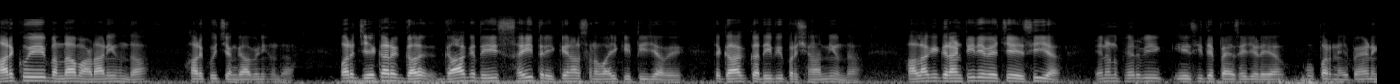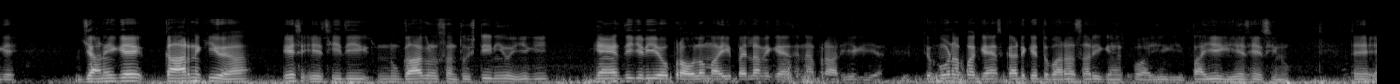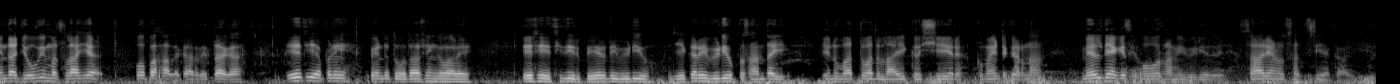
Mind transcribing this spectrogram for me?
ਹਰ ਕੋਈ ਬੰਦਾ ਮਾੜਾ ਨਹੀਂ ਹੁੰਦਾ, ਹਰ ਕੋਈ ਚੰਗਾ ਵੀ ਨਹੀਂ ਹੁੰਦਾ, ਪਰ ਜੇਕਰ ਗ- ਗਾਹਕ ਦੀ ਸਹੀ ਤਰੀਕੇ ਨਾਲ ਸੁਣਵਾਈ ਕੀਤੀ ਜਾਵੇ ਤੇ ਗਾਹਕ ਕਦੀ ਵੀ ਪਰੇਸ਼ਾਨ ਨਹੀਂ ਹੁੰਦਾ। ਹਾਲਾਂਕਿ ਗਾਰੰਟੀ ਦੇ ਵਿੱਚ ਏਸੀ ਆ, ਇਹਨਾਂ ਨੂੰ ਫਿਰ ਵੀ ਏਸੀ ਦੇ ਪੈਸੇ ਜਿਹੜੇ ਆ ਉਹ ਭਰਨੇ ਪੈਣਗੇ। ਜਾਣੀ ਕਿ ਕਾਰਨ ਕੀ ਹੋਇਆ ਇਸ ਏਸੀ ਦੀ ਨੂੰ ਗਾਹਕ ਨੂੰ ਸੰਤੁਸ਼ਟੀ ਨਹੀਂ ਹੋਈ ਹੈਗੀ। ਗੈਸ ਦੀ ਜਿਹੜੀ ਉਹ ਪ੍ਰੋਬਲਮ ਆਈ, ਪਹਿਲਾਂ ਵੀ ਗੈਸ ਇੰਨਾ ਭਰਾ ਰਹੀ ਹੈਗੀ ਆ। ਤੇ ਹੁਣ ਆਪਾਂ ਗੈਸ ਕੱਢ ਕੇ ਦੁਬਾਰਾ ਸਾਰੀ ਗੈਸ ਪਵਾਈ ਹੈਗੀ, ਪਾਈ ਹੈਗੀ ਇਸ ਏਸੀ ਨੂੰ। ਤੇ ਇਹਦਾ ਜੋ ਵੀ ਮਸਲਾ ਹੈ ਉਹ ਆਪਾਂ ਹੱਲ ਕਰ ਦਿੱਤਾ ਹੈਗਾ। ਇਹ ਸੀ ਆਪਣੇ ਪਿੰਡ ਤੋਤਾ ਸਿੰਘ ਵਾਲੇ, ਇਸ ਏਸੀ ਦੀ ਰਿਪੇਅਰ ਦੀ ਵੀਡੀਓ ਜੇਕਰ ਇਹ ਵੀਡੀਓ ਪਸੰਦ ਆਈ, ਇਹਨੂੰ ਵੱਧ ਤੋਂ ਵੱਧ ਲਾਈਕ ਸ਼ੇਅਰ ਕਮੈਂਟ ਕਰਨਾ। ਮਿਲਦੇ ਆ ਕਿਸੇ ਹੋਰ ਨਵੀਂ ਵੀਡੀਓ ਦੇ ਵਿੱਚ। ਸਾਰਿਆਂ ਨੂੰ ਸਤਿ ਸ੍ਰੀ ਅਕਾਲ ਜੀ।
